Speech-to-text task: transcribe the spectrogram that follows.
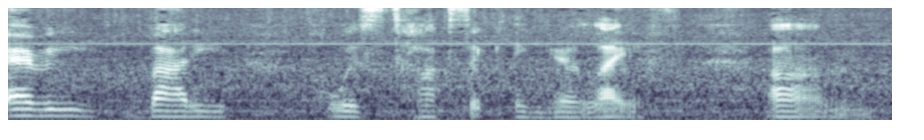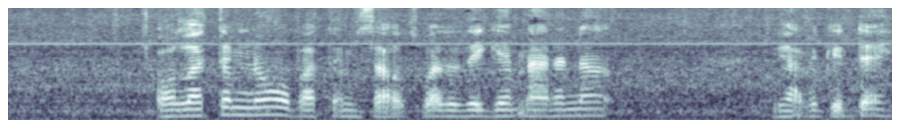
everybody who is toxic in your life. Um, or let them know about themselves, whether they get mad or not. You have a good day.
